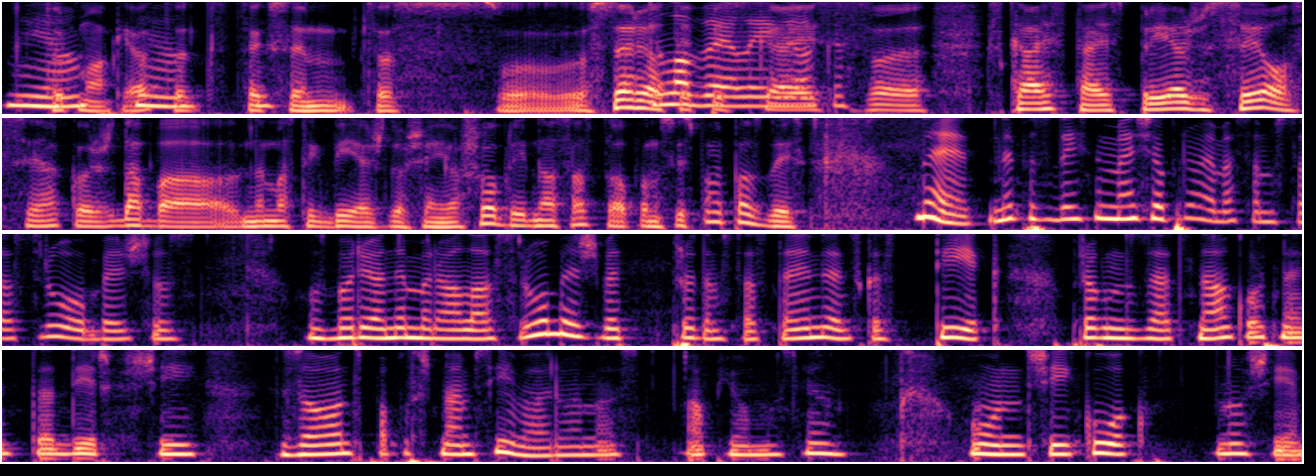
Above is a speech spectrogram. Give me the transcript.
jā, turpmāk, jā. jā. Tad, teiksim, tas uh, stereotipiskais, uh, skaistais priežu sils, jā, kurš dabā nemaz tik bieži droši vien jau šobrīd nav sastopams, vispār pazudīs. Nē, nepazudīs, mēs joprojām esam uz tās robežas, uz, uz barjo nemorālās robežas, bet, protams, tās tendences, kas tiek prognozētas nākotnē, tad ir šī zonas paplašinājums ievērojamās apjomos. Jā. Un šī koku, nu šie,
